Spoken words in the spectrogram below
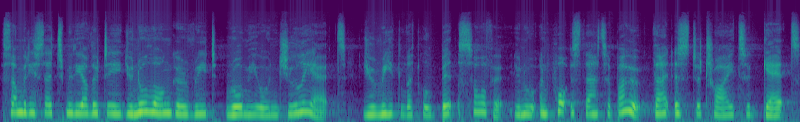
Somebody said to me the other day, you no longer read Romeo and Juliet, you read little bits of it, you know. And what is that about? That is to try to get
